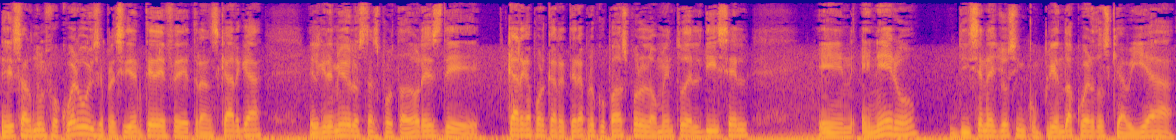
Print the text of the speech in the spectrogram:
Es Arnulfo Cuervo, vicepresidente de Fede Transcarga, el gremio de los transportadores de carga por carretera preocupados por el aumento del diésel en enero, dicen ellos incumpliendo acuerdos que había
